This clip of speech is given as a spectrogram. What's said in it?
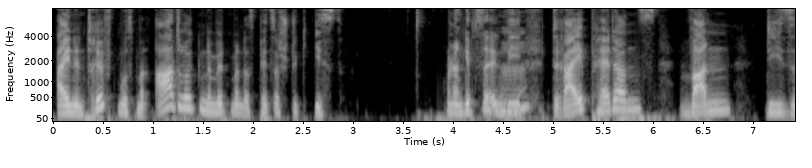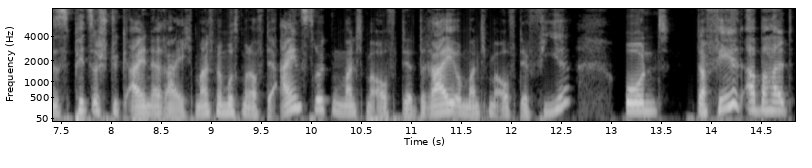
einen trifft, muss man A drücken, damit man das Pizzastück isst. Und dann gibt's da irgendwie drei Patterns, wann dieses Pizzastück einen erreicht. Manchmal muss man auf der 1 drücken, manchmal auf der 3 und manchmal auf der 4. Und da fehlt aber halt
